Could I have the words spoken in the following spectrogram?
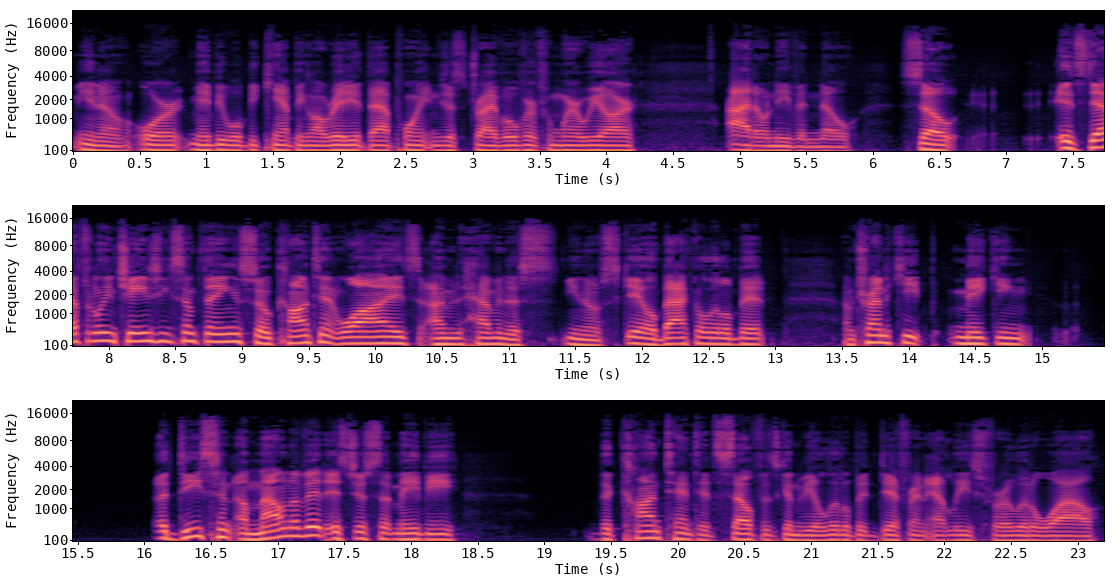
you know, or maybe we'll be camping already at that point and just drive over from where we are. I don't even know. So it's definitely changing some things. So content wise, I'm having to you know scale back a little bit. I'm trying to keep making a decent amount of it. It's just that maybe the content itself is going to be a little bit different, at least for a little while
